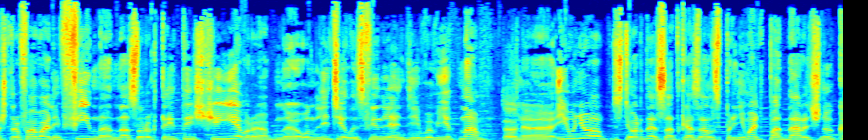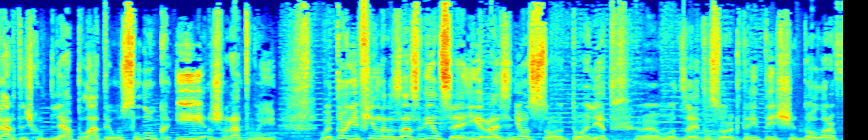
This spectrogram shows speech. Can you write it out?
оштрафовали финна на 43 тысячи евро. Э, Он летел из Финляндии во Вьетнам. Э, И у него стюардесса отказалась принимать подарочную карточку для оплаты услуг и жратвы. В итоге Финн разозлился и разнес туалет. Э, Вот за это 43 тысячи долларов.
